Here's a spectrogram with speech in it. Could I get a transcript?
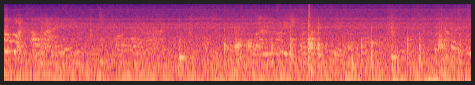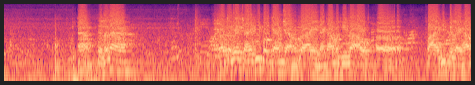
ก็เกิดเอาอะไร อ่าเสร็จแล้วนะเราจะเรียกใช้ที่โปรแกรมอย่างไรนะครับ เมื่อกี้เราเอาเอ่อไฟล์ที่เป็นอะไรครับ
